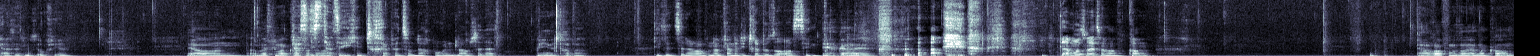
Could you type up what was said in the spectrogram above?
ja, das ist nicht so viel. Ja, und am besten man Das kostet ist immer tatsächlich eine Treppe zum Dachboden, glaubst du das? Wie eine Treppe. Die sitze darauf und dann kann er die Treppe so ausziehen. Ja, geil. Da muss man erstmal drauf kommen. Darauf muss man erstmal kommen.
